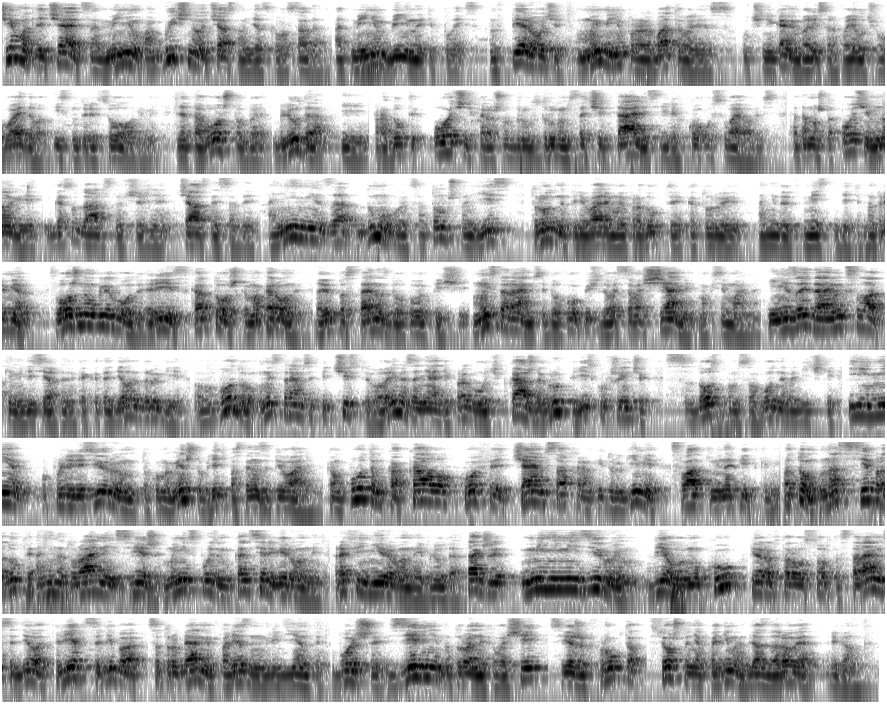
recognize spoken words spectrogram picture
Чем отличается меню обычного частного детского сада от меню Bini Native Place? Ну, в первую очередь, мы меню прорабатывали с учениками Бориса Рафаэловича Уайдова и с нутрициологами для того, чтобы блюда и продукты очень хорошо друг с другом сочетались и легко усваивались. Потому что очень многие государственные учреждения, частные сады, они не задумываются о том, что есть трудно перевариваемые продукты, которые они дают вместе детям. Например, сложные углеводы, рис, картошка, макароны дают постоянно с белковой пищей. Мы стараемся белковую пищу давать с овощами максимально. И не заедаем их сладкими десертами, как это делают другие. В воду мы стараемся пить чистую во время занятий, прогулочек. В каждой группе есть кувшинчик с доступом свободной водички. И не популяризируем такой момент, чтобы дети постоянно запивали. Компотом, какао, кофе, чаем, сахаром и другими сладкими напитками. Потом, у нас все продукты, они натуральные и свежие. Мы не используем консервированные, рафинированные блюда. Также минимизируем белую муку первого-второго сорта. Стараемся делать хлебцы, либо с отрубями полезные ингредиенты. Больше зелени, натуральных овощей, свежих фруктов. Все, что необходимо для здоровья ребенка.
